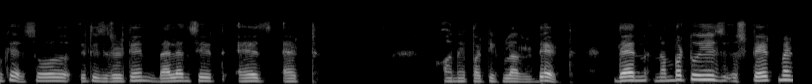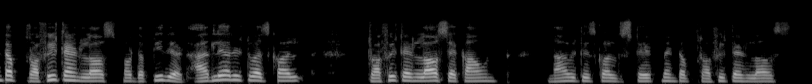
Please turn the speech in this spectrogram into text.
Okay, so it is written balance sheet as at on a particular date. Then number two is statement of profit and loss for the period. Earlier it was called profit and loss account. Now it is called statement of profit and loss.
